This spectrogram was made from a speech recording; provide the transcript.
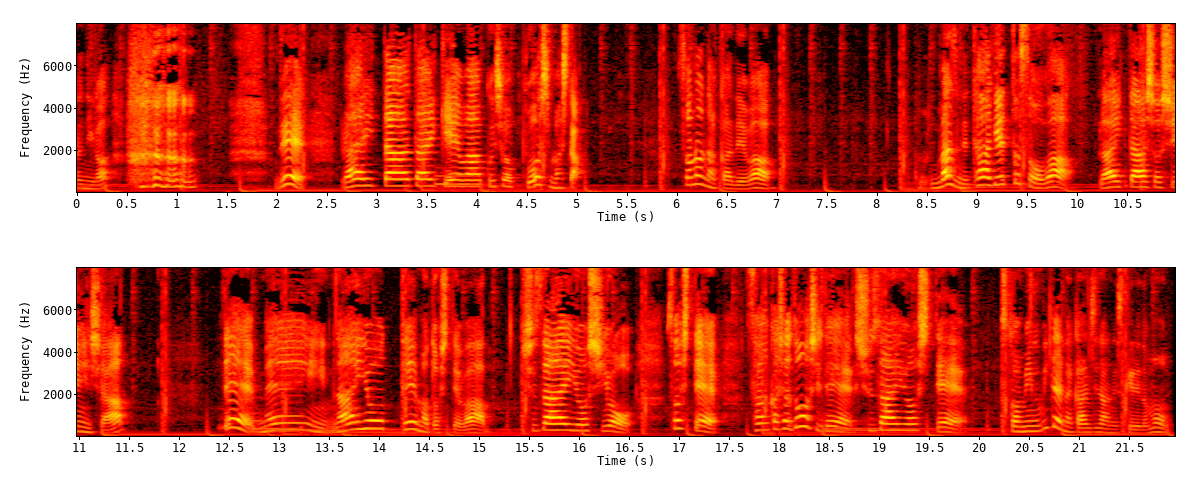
何が？でライター体験ワークショップをしました。その中ではまずねターゲット層はライター初心者。でメイン内容テーマとしては取材をしよう。そして参加者同士で取材をしてストーミングみたいな感じなんですけれども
